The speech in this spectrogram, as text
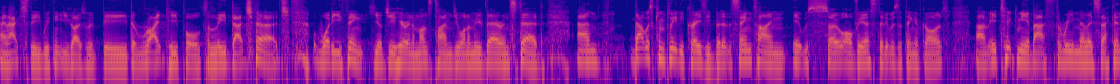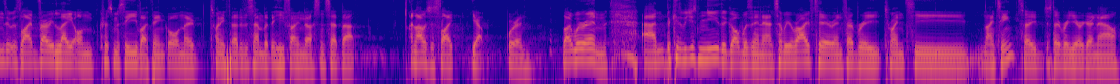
and actually we think you guys would be the right people to lead that church. What do you think? You're due here in a month's time. Do you want to move there instead? And that was completely crazy, but at the same time, it was so obvious that it was a thing of God. Um, it took me about three milliseconds. It was like very late on Christmas Eve, I think, or no, 23rd of December, that he phoned us and said that. And I was just like, yeah, we're in. Like we're in, and because we just knew that God was in. And so we arrived here in February 2019, so just over a year ago now.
